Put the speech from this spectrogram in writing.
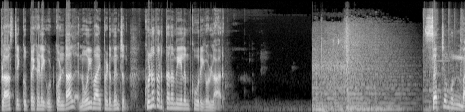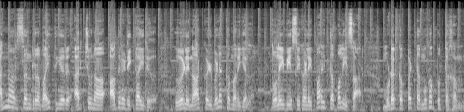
பிளாஸ்டிக் குப்பைகளை உட்கொண்டால் நோய்வாய்ப்படும் என்றும் குணவர் மேலும் கூறியுள்ளார். சற்று முன் மன்னார் சென்ற வைத்தியர் அர்ச்சுனா அதிரடி கைது. ஏழு நாட்கள் விளக்கமறியல். தொலைபேசிகளை பறித்த போலீசார். முடக்கப்பட்ட முகப்புத்தகம்.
